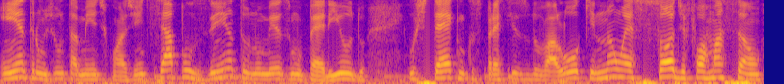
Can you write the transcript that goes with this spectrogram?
entram juntamente com a gente, se aposentam no mesmo período. Os técnicos precisam do valor que não é só de formação.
